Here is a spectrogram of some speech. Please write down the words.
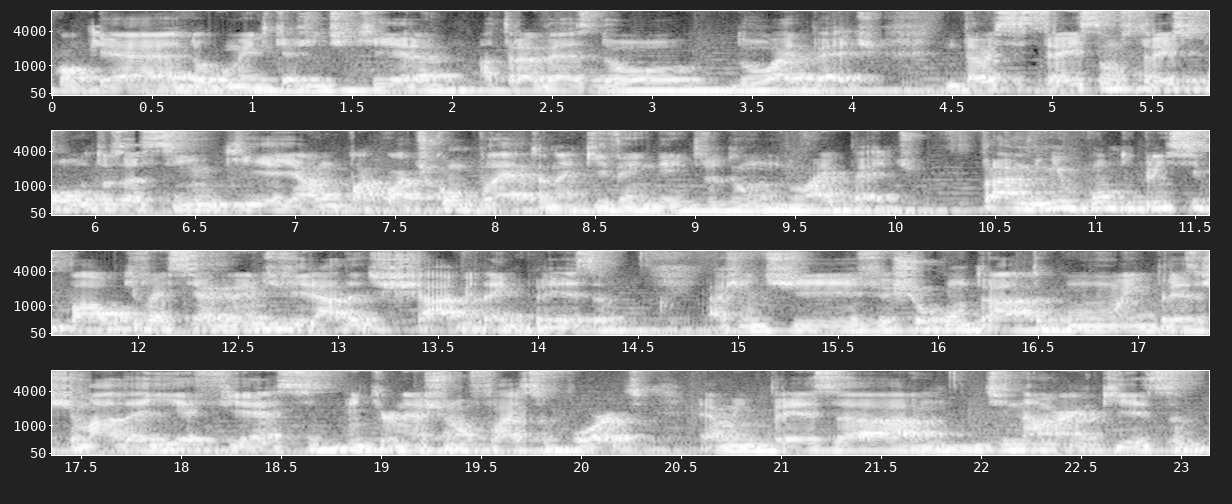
Qualquer documento que a gente queira através do, do iPad. Então, esses três são os três pontos, assim, que é um pacote completo, né? Que vem dentro de um, de um iPad. Para mim, o ponto principal que vai ser a grande virada de chave da empresa, a gente fechou contrato com uma empresa chamada IFS, International Flight Support. É uma empresa dinamarquesa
